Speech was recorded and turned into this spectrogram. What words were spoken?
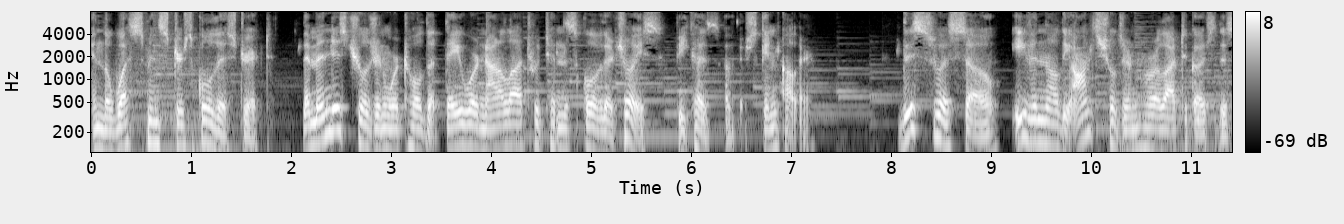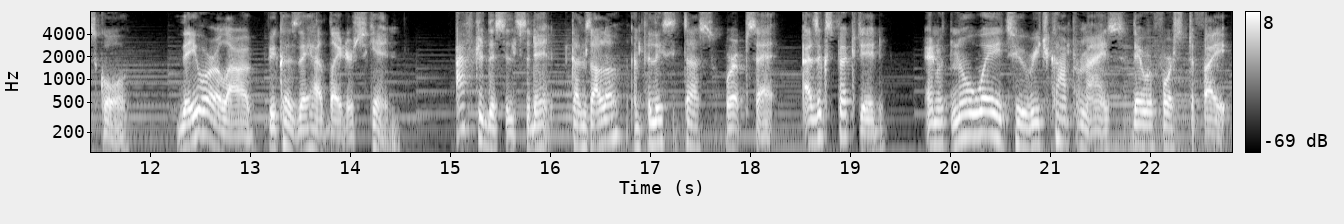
in the Westminster School District, the Mendez children were told that they were not allowed to attend the school of their choice because of their skin color. This was so even though the aunt's children were allowed to go to the school. They were allowed because they had lighter skin. After this incident, Gonzalo and Felicitas were upset. As expected, and with no way to reach compromise, they were forced to fight.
